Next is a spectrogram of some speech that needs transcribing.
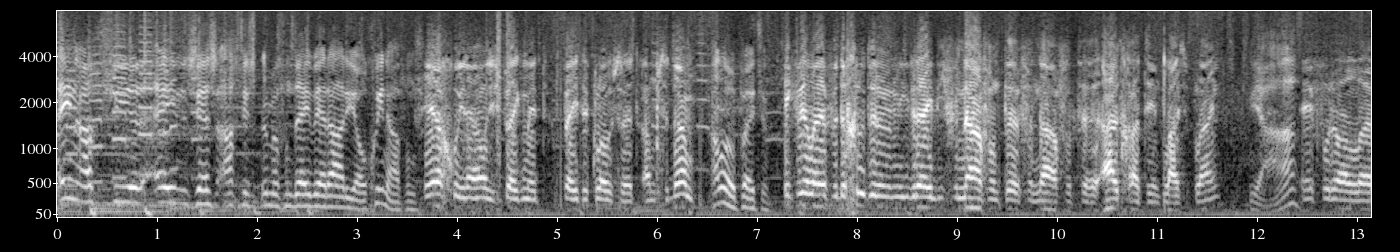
184168 is het nummer van DB Radio. Goedenavond. Ja, goedenavond. Je spreekt met Peter Klooster uit Amsterdam. Hallo Peter. Ik wil even de groeten doen aan iedereen die vanavond, eh, vanavond eh, uitgaat in het Leidseplein. Ja. En vooral eh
